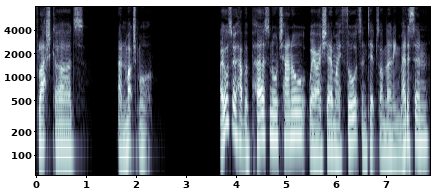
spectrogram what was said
flashcards, and much more. I also have a personal channel where I share my thoughts and tips on learning medicine,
